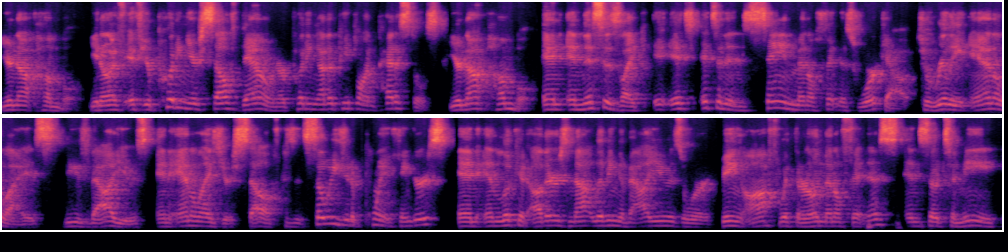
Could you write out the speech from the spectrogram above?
you're not humble. You know if, if you're putting yourself down or putting other people on pedestals you're not humble. And and this is like it, it's it's an insane mental fitness workout to really analyze these values and analyze yourself because it's so easy to point fingers and and look at others not living the values or being off with their own mental fitness. And so to me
